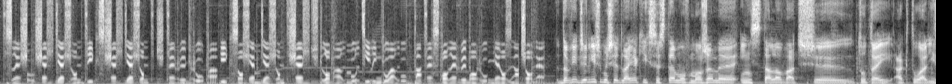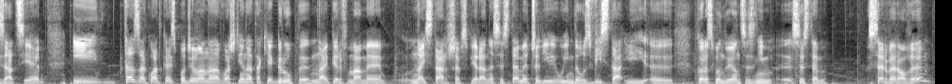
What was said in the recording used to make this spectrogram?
slash 60 x64 grupa x86 global multilingual update pole wyboru nieoznaczone. Dowiedzieliśmy się dla jakich systemów możemy instalować y, tutaj aktualizacje i ta zakładka jest podzielona właśnie na takie grupy. Najpierw mamy najstarsze wspierane systemy, czyli Windows Vista i y, korespondujący z nim y, system serwerowy.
